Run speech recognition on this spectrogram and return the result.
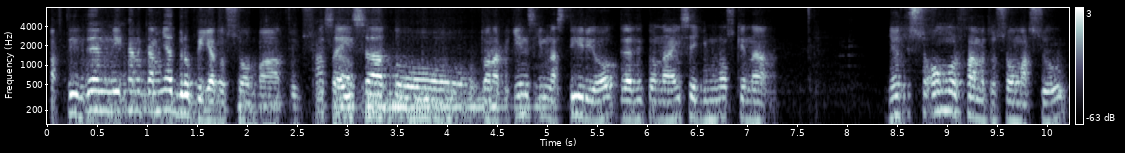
Αυτοί δεν είχαν καμιά ντροπή για το σώμα τους. σα ίσα το, το να πηγαίνεις γυμναστήριο, δηλαδή το να είσαι γυμνός και να νιώθεις όμορφα με το σώμα σου,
